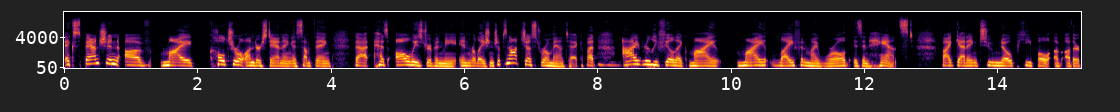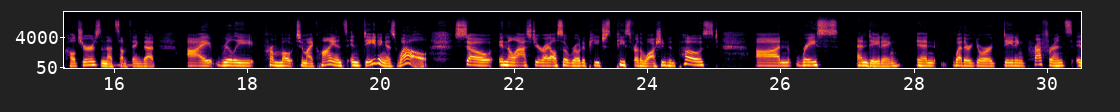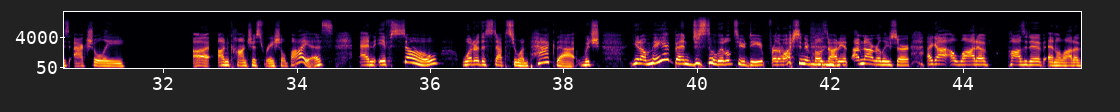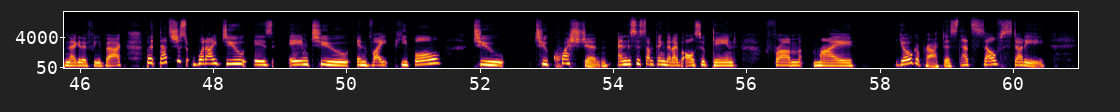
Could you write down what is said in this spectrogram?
expansion of my cultural understanding is something that has always driven me in relationships not just romantic but mm-hmm. i really feel like my my life and my world is enhanced by getting to know people of other cultures and that's mm-hmm. something that I really promote to my clients in dating as well. So, in the last year, I also wrote a piece, piece for the Washington Post on race and dating and whether your dating preference is actually uh, unconscious racial bias. And if so what are the steps to unpack that? Which you know may have been just a little too deep for the washington post audience. I'm not really sure. I got a lot of positive and a lot of negative feedback but that's just what i do is aim to invite people to to question and this is something that i've also gained from my yoga practice that self study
